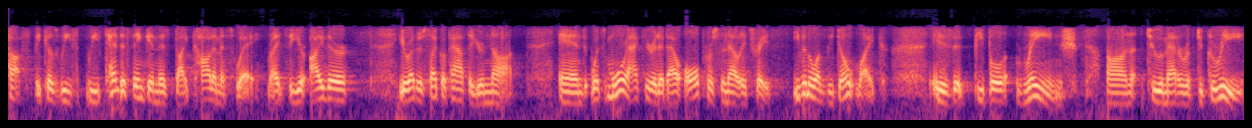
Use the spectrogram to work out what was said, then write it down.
tough because we we tend to think in this dichotomous way, right? So you're either you're either a psychopath or you're not. And what's more accurate about all personality traits, even the ones we don't like, is that people range on to a matter of degree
